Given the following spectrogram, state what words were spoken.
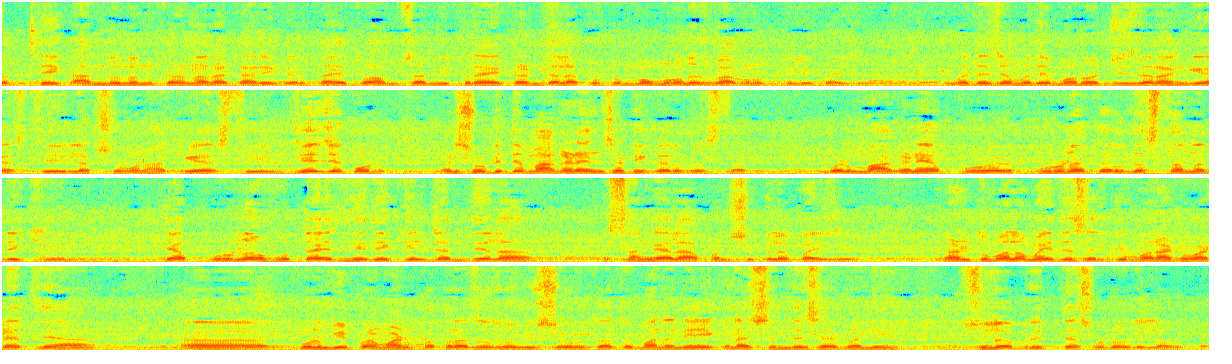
प्रत्येक आंदोलन करणारा कार्यकर्ता आहे तो आमचा मित्र आहे कारण त्याला कुटुंब म्हणूनच वागणूक दिली पाहिजे. मग त्याच्यामध्ये मनोजी जरांगे असतील लक्ष्मण हाके असतील जे जे कोण आणि शेवटी ते मागण्यांसाठी करत असतात. पण मागण्या पूर्ण पूर्ण करत असताना देखील त्या पूर्ण होत आहेत हे देखील जनतेला सांगायला आपण शिकलं पाहिजे. कारण तुम्हाला माहीत असेल की मराठवाड्यातल्या कुणबी प्रमाणपत्राचा जो विषय होता तो माननीय एकनाथ शिंदे साहेबांनी सुलभरित्या सोडवलेला होता.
